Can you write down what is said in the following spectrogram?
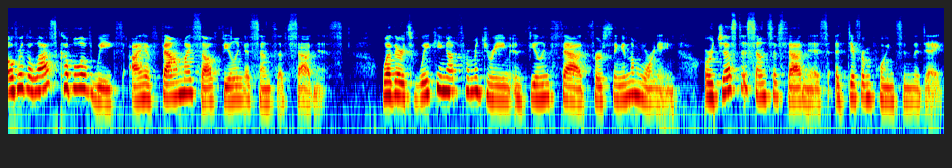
Over the last couple of weeks, I have found myself feeling a sense of sadness. Whether it's waking up from a dream and feeling sad first thing in the morning, or just a sense of sadness at different points in the day.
